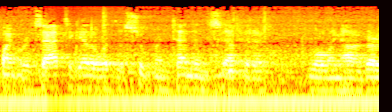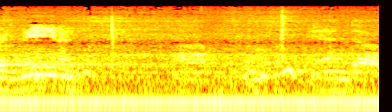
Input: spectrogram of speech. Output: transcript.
point where it's at, together with the superintendent's effort at rolling out a very lean and um, and uh,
